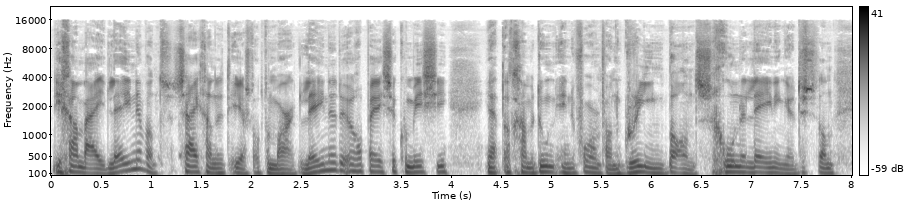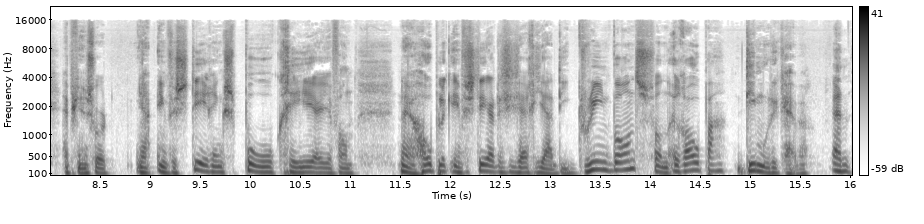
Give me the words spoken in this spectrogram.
die gaan wij lenen, want zij gaan het eerst op de markt lenen, de Europese Commissie. Ja, dat gaan we doen in de vorm van green bonds, groene leningen. Dus dan heb je een soort ja, investeringspool creëer je van nou, hopelijk investeerders die zeggen: ja, die green bonds van Europa, die moet ik hebben. En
